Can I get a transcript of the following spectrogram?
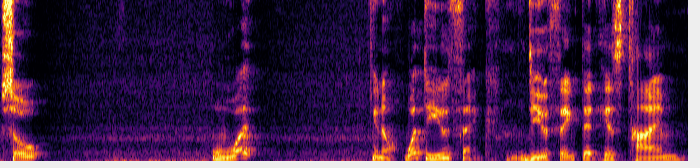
So, what, you know, what do you think? Do you think that his time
